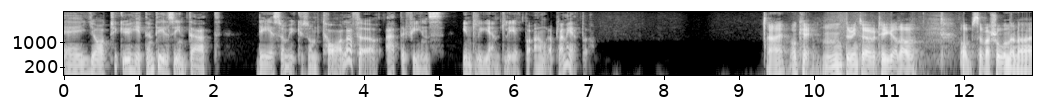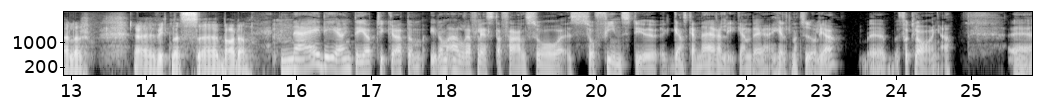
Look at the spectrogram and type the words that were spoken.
eh, jag tycker ju hittills inte att det är så mycket som talar för att det finns intelligent liv på andra planeter. Nej, okej. Okay. Mm, du är inte övertygad av observationerna eller eh, vittnesbörden? Nej, det är jag inte. Jag tycker att de, i de allra flesta fall så, så finns det ju ganska näraliggande, helt naturliga Eh, förklaringar. Eh,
